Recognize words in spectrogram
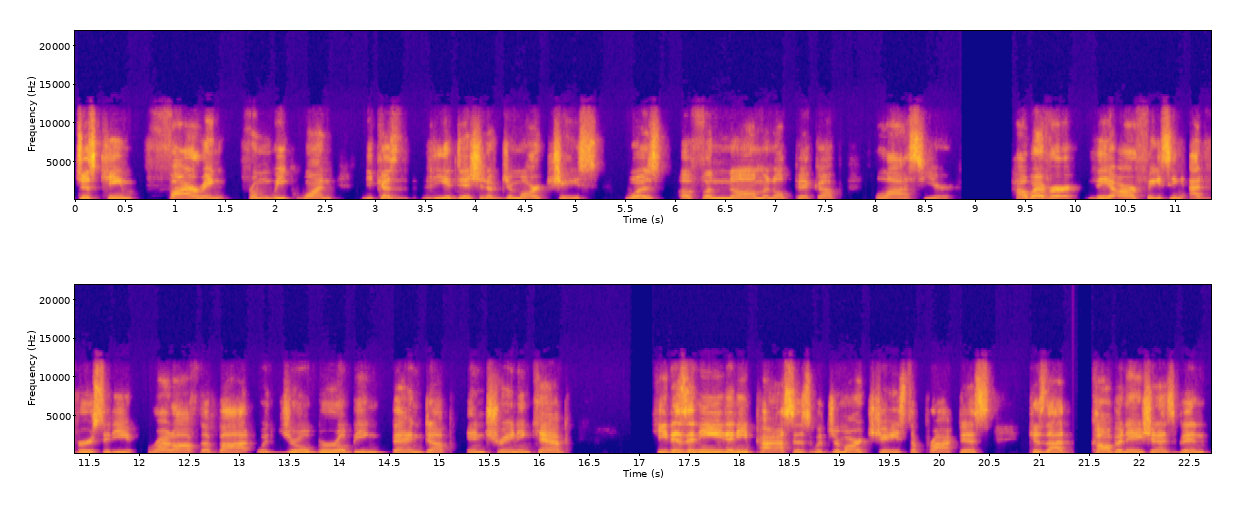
just came firing from week one because the addition of Ja'Marr Chase was a phenomenal pickup last year. However, they are facing adversity right off the bat with Joe Burrow being banged up in training camp he doesn't need any passes with Ja'Marr Chase to practice because that combination has been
